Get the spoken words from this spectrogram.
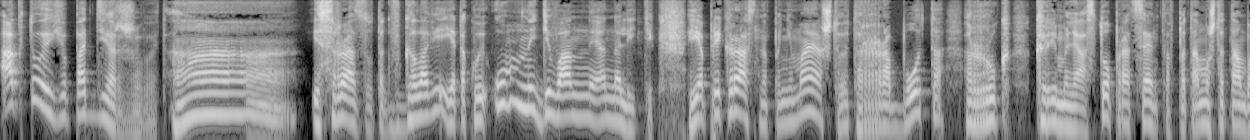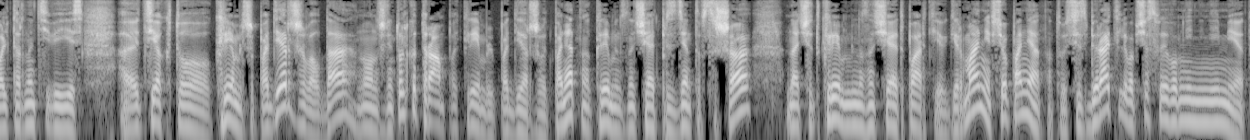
А кто ее поддерживает? А, и сразу так в голове я такой умный диванный аналитик. Я прекрасно понимаю, что это работа рук Кремля, сто процентов, потому что там в альтернативе есть э, те, кто Кремль же поддерживал, да, но он же не только Трампа Кремль поддерживает. Понятно, Кремль назначает президентов США, значит, Кремль назначает партии в Германии, все понятно. То есть избиратели вообще своего мнения не имеют.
